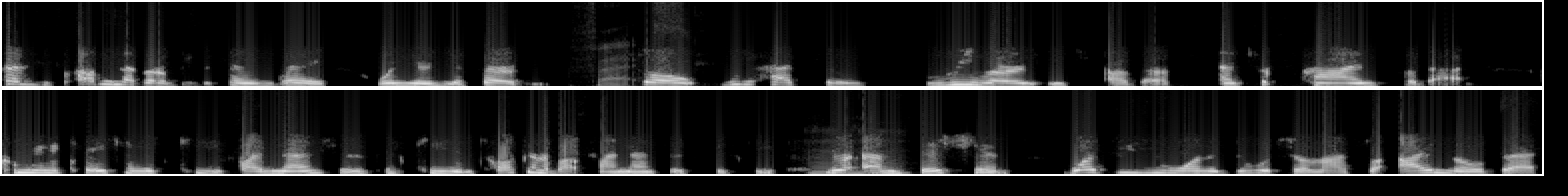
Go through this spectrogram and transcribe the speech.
because you're probably not going to be the same way when you're in your 30s. Facts. So we had to relearn each other and took time for that. Communication is key. Finances is key. And talking about finances is key. Mm-hmm. Your ambition. What do you want to do with your life? So I know that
